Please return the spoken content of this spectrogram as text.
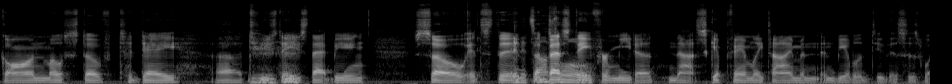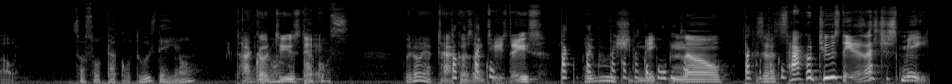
gone most of today, uh, Tuesdays that being. So it's the Mm-hmm. And it's the best day for me to not skip family time and, and be able to do this as well. It's also Taco Tuesday, yo. Taco no? Tuesday. Tacos. We don't have tacos on Tuesdays. Taco, Maybe we taco, should taco, make no, because if it's taco. Taco Tuesdays, that's just me.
